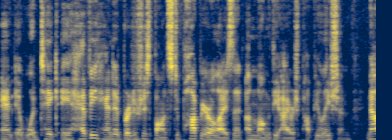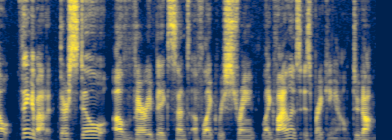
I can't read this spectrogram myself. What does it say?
and it would take a heavy handed British response to popularize it among the Irish population. Now, think about it. There's still a very big sense of like restraint, like violence is breaking out. Do not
